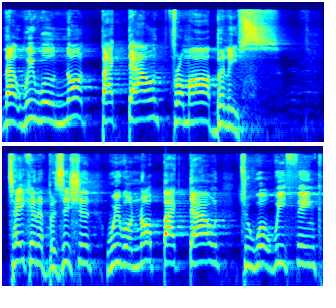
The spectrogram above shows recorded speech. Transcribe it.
that we will not back down from our beliefs taken a position, we will not back down to what we think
